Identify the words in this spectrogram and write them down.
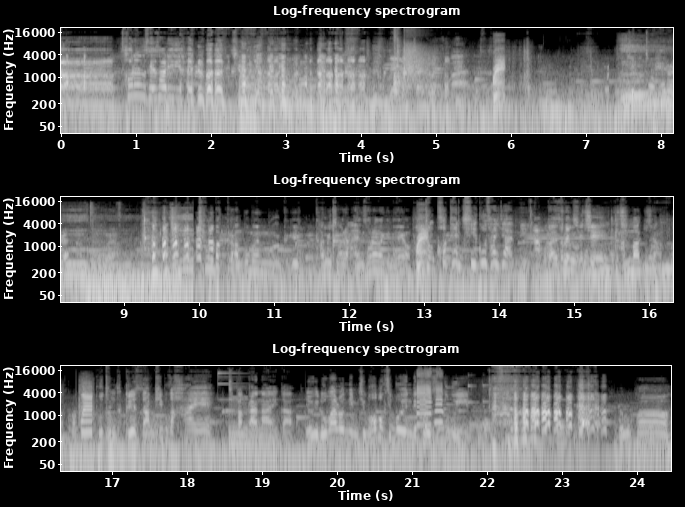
야, 33살이 할 만한 질문이었다 짧은 그렇구만. 언제부터 해를 안 본 거야 창밖을 안 보면 그게 감이 잘 안 살아나긴 해요 보통 커튼 치고 살지 않니? 아, 뭐다 아, 커튼 저는 그치. 안막이죠 안막 보통 그래서 나 피부가 하얘. 집 밖을 안 나가니까. 여기 로마로님 지금 허벅지 보이는데 거의 순두부임. 배고파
